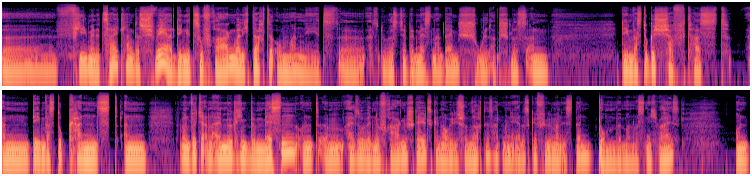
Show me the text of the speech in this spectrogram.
äh, fiel mir eine Zeit lang das schwer, Dinge zu fragen, weil ich dachte, oh Mann, nee, jetzt, äh, also du wirst ja bemessen an deinem Schulabschluss, an dem, was du geschafft hast, an dem, was du kannst, an man wird ja an allem Möglichen bemessen und ähm, also wenn du Fragen stellst, genau wie du schon sagtest, hat man eher das Gefühl, man ist dann dumm, wenn man was nicht weiß. Und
